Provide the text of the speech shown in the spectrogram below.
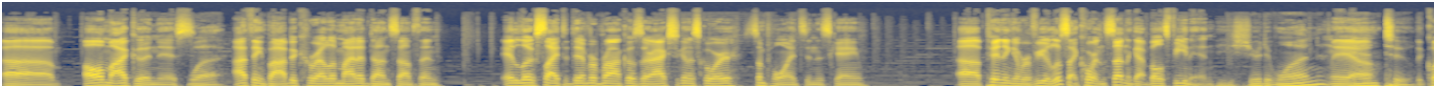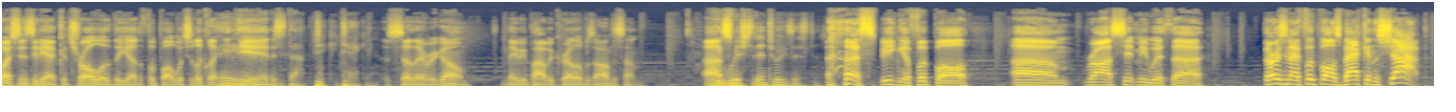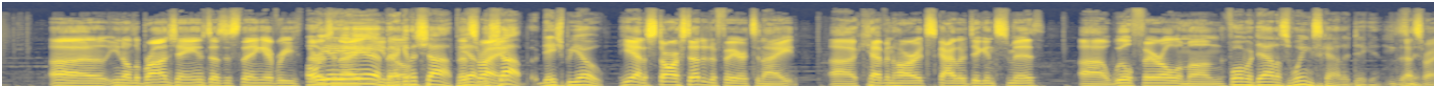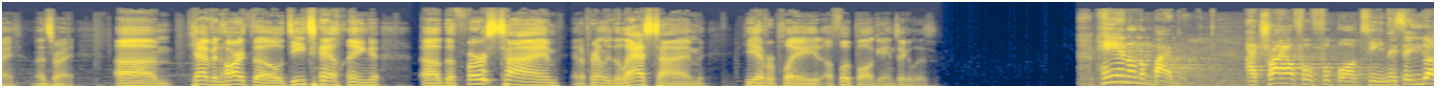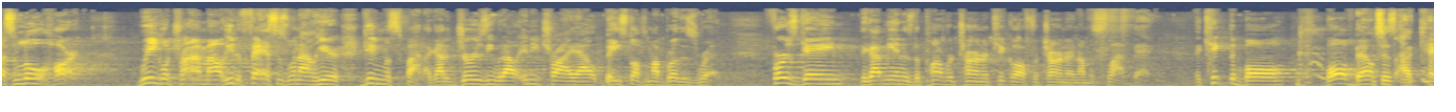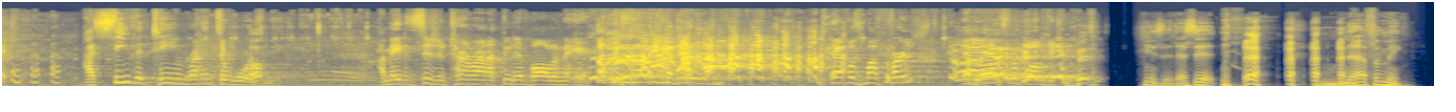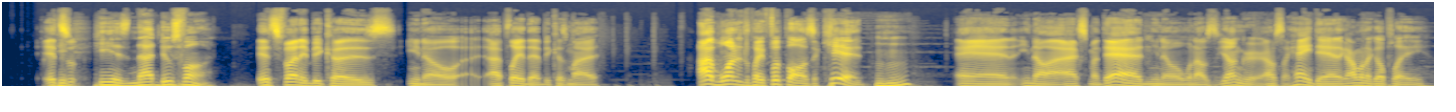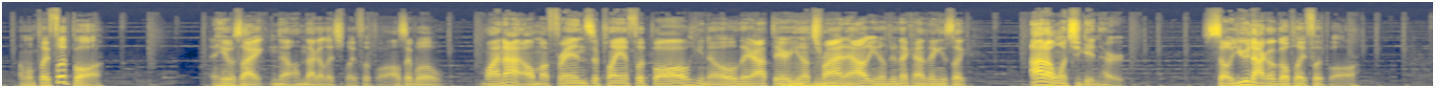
Um, oh my goodness. What? I think Bobby Karalla might have done something. It looks like the Denver Broncos are actually going to score some points in this game. Uh, pending a review, it looks like Courtland Sutton got both feet in. he sure did one Yeah. and two The question is, did he have control of the uh, the football? Which it looked like Hey, he did. stop ticky tacking So there we go. Maybe Bobby Karalla was onto something. Uh, he wished it into existence Speaking of football, um, Ross hit me with uh, Thursday night football is back in the shop. Uh, you know, LeBron James does this thing every Oh Thursday yeah, yeah, night. yeah. you Back know. in the shop. That's yeah, right. The shop. The HBO. He had a star-studded affair tonight. Uh, Kevin Hart, Skylar Diggins Smith, uh, Will Ferrell among. Former Dallas Wing Skylar Diggins. That's Smith. right. That's right. Um, Kevin Hart, though, detailing uh, the first time and apparently the last time he ever played a football game. Take a listen. Hand on the Bible. I try out for a football team. They say, you know, it's a little hard. We ain't gonna try him out. He the fastest one out here. Give him a spot. I got a jersey without any tryout based off of my brother's rep. First game, they got me in as the punt returner, kickoff returner, and I'm a slot back. They kick the ball, ball bounces, I catch it. I see the team running towards me. I made the decision to turn around, I threw that ball in the air. what do you do? That was my first and last football game. He said, "That's it. not for me." It's he, he is not Deuce Vaughn. it's funny because you know I played that because my I wanted to play football as a kid, Mm-hmm. And you know I asked my dad, you know when I was younger, I was like, "Hey, Dad, I want to go play. I want to play football," and he was like, "No, I'm not gonna let you play football." I was like, "Well, why not? All my friends are playing football. You know, they're out there, you know, Mhm. trying out, you know, doing that kind of thing." He's like, "I don't want you getting hurt, so you're not gonna go play football.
